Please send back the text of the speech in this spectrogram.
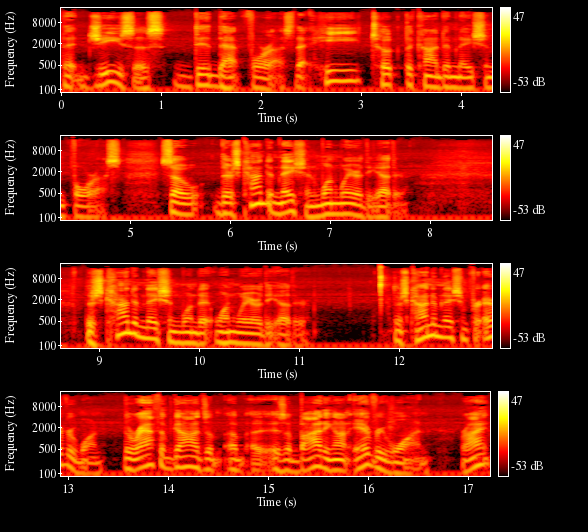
that Jesus did that for us, that He took the condemnation for us. So there's condemnation one way or the other. There's condemnation one, day, one way or the other. There's condemnation for everyone. The wrath of God is uh, abiding on everyone, right?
